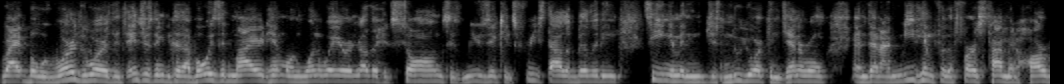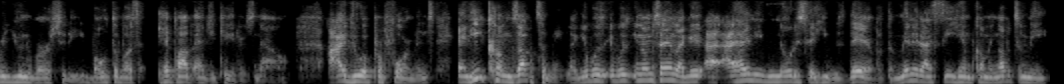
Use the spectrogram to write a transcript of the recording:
right? But with Wordsworth, it's interesting because I've always admired him on one way or another his songs, his music, his freestyle ability, seeing him in just New York in general. And then I meet him for the first time at Harvard University, both of us hip hop educators now. I do a performance and he comes up to me. Like it was, it was, you know what I'm saying? Like it, I, I hadn't even noticed that he was there. But the minute I see him coming up to me,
